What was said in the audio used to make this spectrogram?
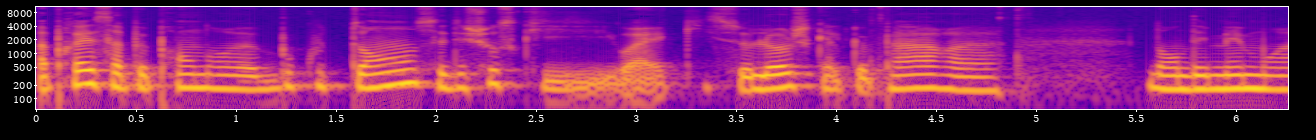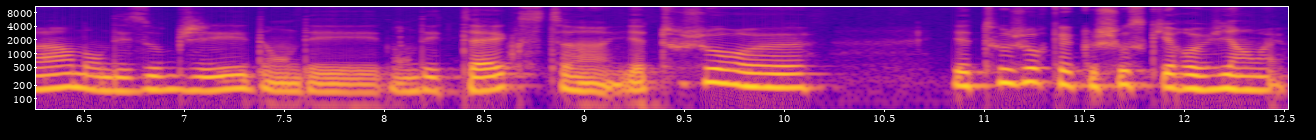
après, ça peut prendre beaucoup de temps. C'est des choses qui, ouais, qui se logent quelque part euh, dans des mémoires, dans des objets, dans des, dans des textes. Il y a toujours, euh, il y a toujours quelque chose qui revient. Ouais.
